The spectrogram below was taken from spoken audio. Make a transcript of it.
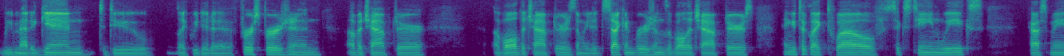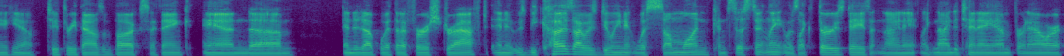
we met again to do like we did a first version of a chapter of all the chapters. and we did second versions of all the chapters. I think it took like 12, 16 weeks. Cost me, you know, two, 3,000 bucks, I think. And um, ended up with a first draft. And it was because I was doing it with someone consistently. It was like Thursdays at 9, 8, like 9 to 10 a.m. for an hour.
